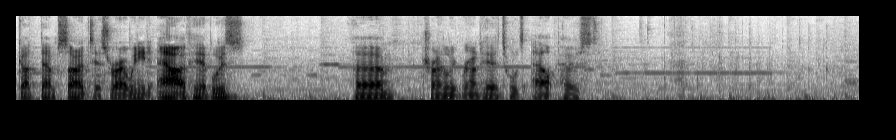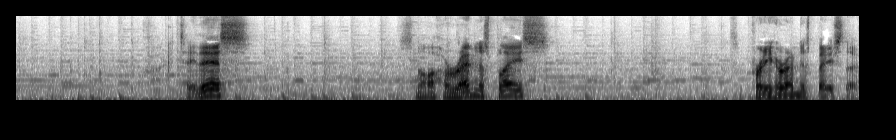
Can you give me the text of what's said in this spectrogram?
Goddamn scientists. Right, we need out of here, boys. Um, try and loop around here towards outpost. I can take this. It's not a horrendous place. It's a pretty horrendous base though.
